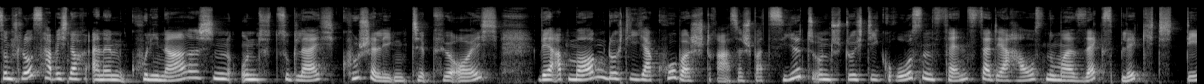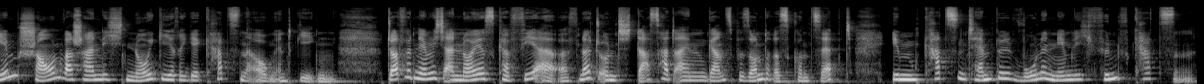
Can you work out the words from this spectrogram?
Zum Schluss habe ich noch einen kulinarischen und zugleich kuscheligen Tipp für euch. Wer ab morgen durch die Jakoberstraße spaziert und durch die großen Fenster der Hausnummer 6 blickt, dem schauen wahrscheinlich neugierige Katzenaugen entgegen. Dort wird nämlich ein neues Café eröffnet und das hat ein ganz besonderes Konzept. Im Katzentempel wohnen nämlich fünf Katzen.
